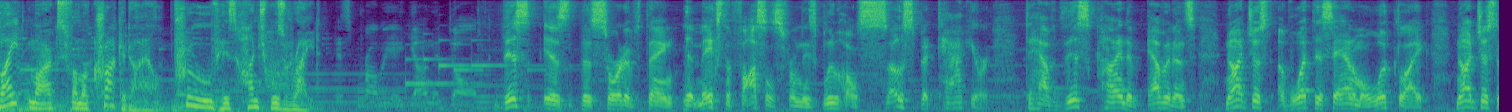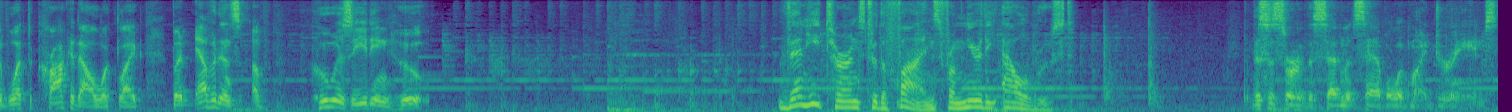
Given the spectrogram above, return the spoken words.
Bite marks from a crocodile prove his hunch was right. It's probably a young adult. This is the sort of thing that makes the fossils from these blue holes so spectacular. To have this kind of evidence, not just of what this animal looked like, not just of what the crocodile looked like, but evidence of who is eating who. Then he turns to the finds from near the owl roost. This is sort of the sediment sample of my dreams.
